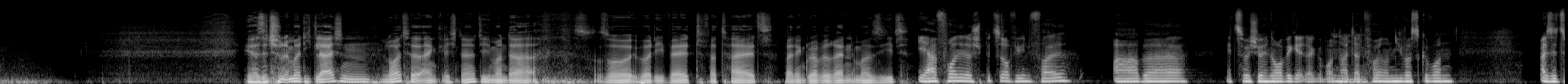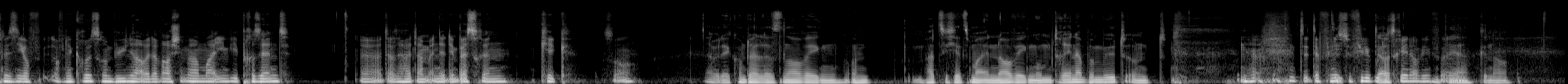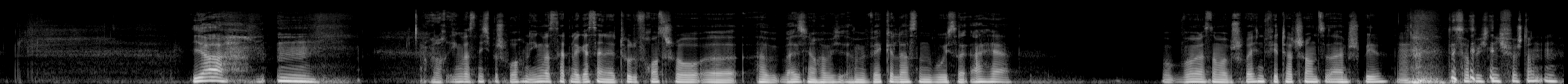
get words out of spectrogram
Ja, sind schon immer die gleichen Leute eigentlich, ne, die man da so über die Welt verteilt bei den Gravel-Rennen immer sieht. Ja, vorne in der Spitze auf jeden Fall. Aber jetzt zum Beispiel der Norweger, der gewonnen hat, der hat vorher noch nie was gewonnen. Also jetzt zumindest nicht auf, auf einer größeren Bühne, aber der war schon immer mal irgendwie präsent. Äh, da hat er halt am Ende den besseren Kick. So. Aber der kommt halt aus Norwegen und hat sich jetzt mal in Norwegen um einen Trainer bemüht und Ja, da findest du viele gute dort- Trainer auf jeden Fall. ja, genau. Ja, mh. haben wir noch irgendwas nicht besprochen? Irgendwas hatten wir gestern in der Tour de France Show, äh, hab, weiß ich noch, hab ich, haben wir weggelassen, wo ich sage, ah ja, wollen wir das nochmal besprechen? Vier Touchdowns in einem Spiel? Das habe ich nicht verstanden.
